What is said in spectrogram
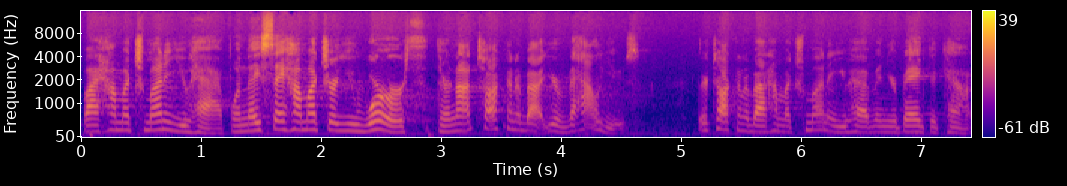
by how much money you have. When they say how much are you worth, they're not talking about your values. They're talking about how much money you have in your bank account.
